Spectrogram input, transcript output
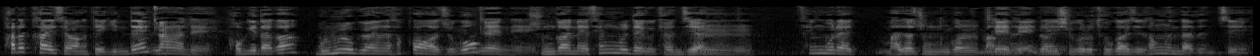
파르카이 제왕 덱인데 아, 네. 거기다가 물물 교환을 섞어가지고 네네. 중간에 생물 덱을 견제하는 음. 생물에 맞아 죽는 걸 막는 네네네. 이런 식으로 두 가지 섞는다든지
